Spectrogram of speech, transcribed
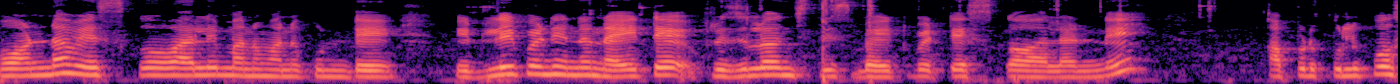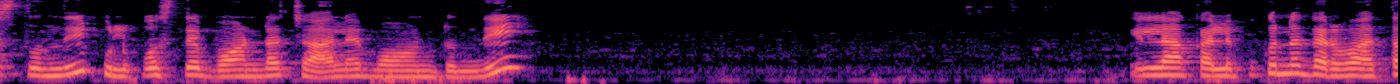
బోండా వేసుకోవాలి మనం అనుకుంటే. ఇడ్లీ పిండిని నైటే ఫ్రిడ్జ్‌లోంచి తీసి బయట పెట్టేసుకోవాలండి. అప్పుడు పులుపు వస్తుంది. పులుపు వస్తే బోండా చాలా బాగుంటుంది. ఇలా కలుపుకున్న తర్వాత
